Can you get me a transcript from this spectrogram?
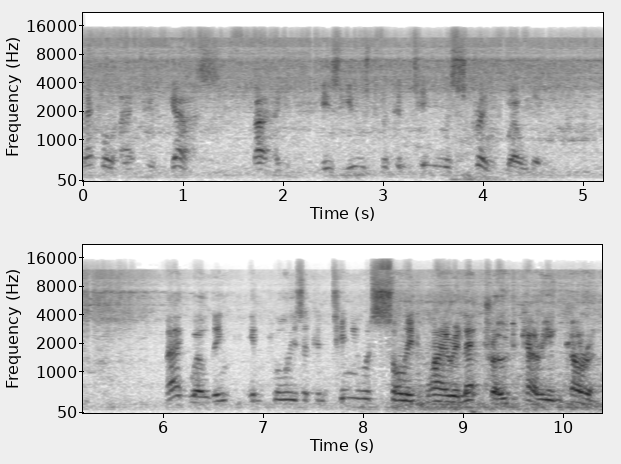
Metal active gas is used for continuous strength welding. Mag welding employs a continuous solid wire electrode carrying current.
